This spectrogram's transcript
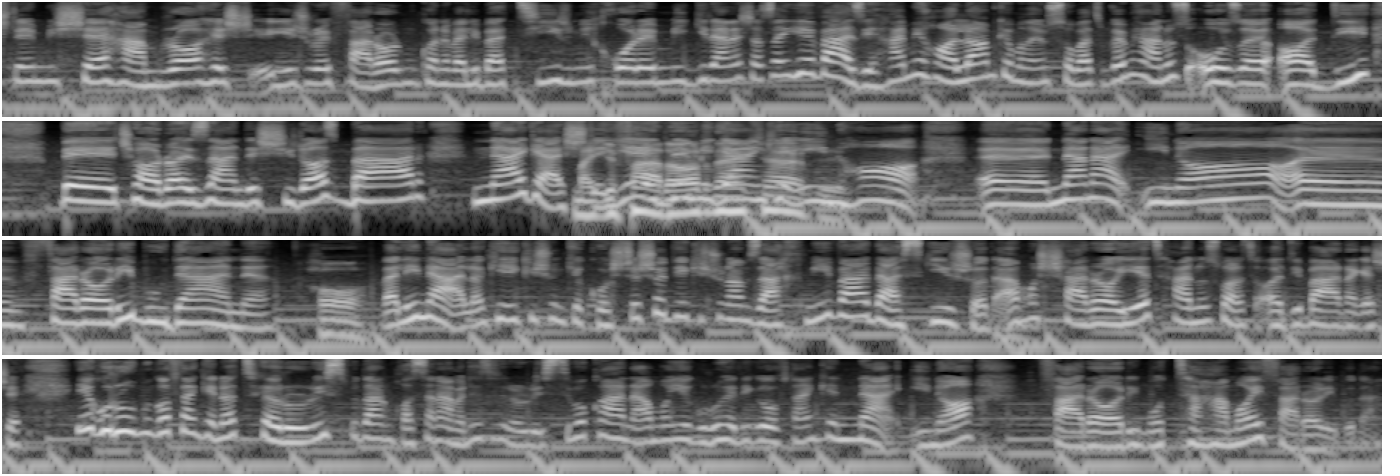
کشته میشه همراهش یه جوری فرار می‌کنه ولی بعد تیر می‌خوره میگیرنش. اصلا یه وضعی. همین حالا هم که ما داریم صحبت می‌کنیم هنوز اوضاع عادی به چهارراه زند شیراز بر نگشته. یه عده میگن که؟ اینها نه نه اینا فراری بودن. خب. ولی نه الان که یکیشون که کشته شد یکیشون هم زخمی و دستگیر شد. اما شرایط هنوز حالت عادی برنگشته. یه گروه می‌گفتن که اینا تروریست بودن می‌خواستن عملیات تروریستی بکنن اما یه گروه دیگه گفتن که نه اینا فراری متهمای فراری بودن.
